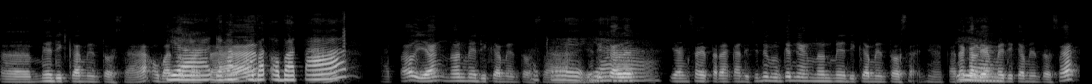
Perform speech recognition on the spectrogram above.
uh, medikamentosa, obat-obatan. Ya, dengan obat-obatan. Nah, atau yang non medikamentosa. Okay, Jadi yeah. kalau yang saya terangkan di sini mungkin yang non medikamentosanya. Karena yeah. kalau yang medikamentosa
